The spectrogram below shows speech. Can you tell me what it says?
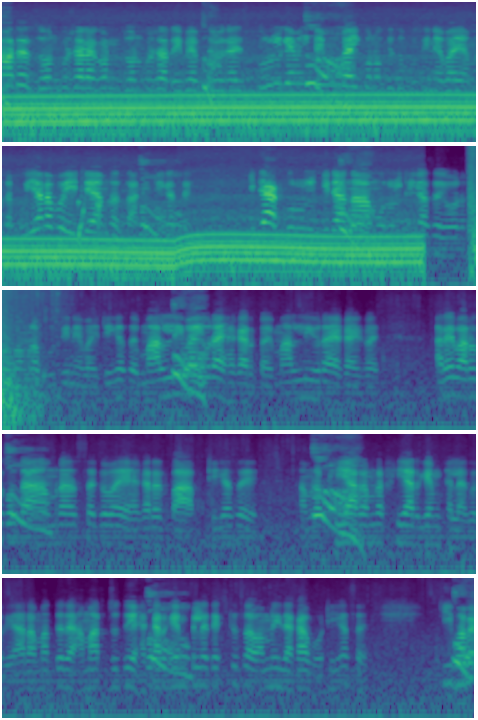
আমাদের জোন প্রসার এখন জোন প্রসার রিভাইভ দেবে গাইজ কুরুল গেমিং টেমিং ভাই কোনো কিছু বুঝি না ভাই আমরা বুঝিয়া নেব এটাই আমরা জানি ঠিক আছে কিটা কুরুল কিটা না মুরুল ঠিক আছে ওরা আমরা বুঝি না ভাই ঠিক আছে? মারলি ভাই ওরা হ্যাকার কয় মারলি ওরা হ্যাকার কয়। আরে বারো চোদ্দা আমরা হচ্ছে ভাই হ্যাকারের বাপ ঠিক আছে? আমরা ফিয়ার আমরা ফিয়ার গেম খেলা করি। আর আমাদের আমার যদি হ্যাকার গেম প্লে দেখতে চাও আমি দেখাবো ঠিক আছে? কীভাবে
